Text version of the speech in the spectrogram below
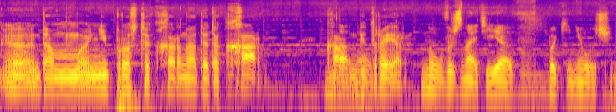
Э, там не просто Харнат, это Харн. Харн да, Битрейер. Ну, ну, вы же знаете, я в бэке не очень.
